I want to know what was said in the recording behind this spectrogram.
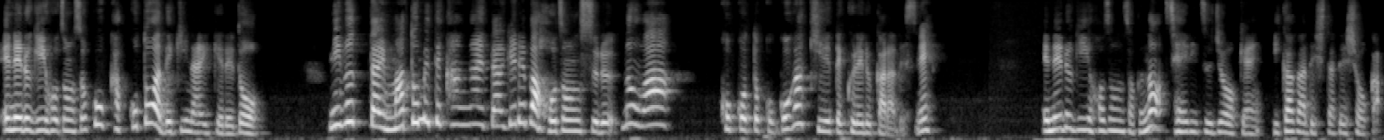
エネルギー保存則を書くことはできないけれど、二物体まとめて考えてあげれば保存するのは、こことここが消えてくれるからですね。エネルギー保存則の成立条件、いかがでしたでしょうか？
